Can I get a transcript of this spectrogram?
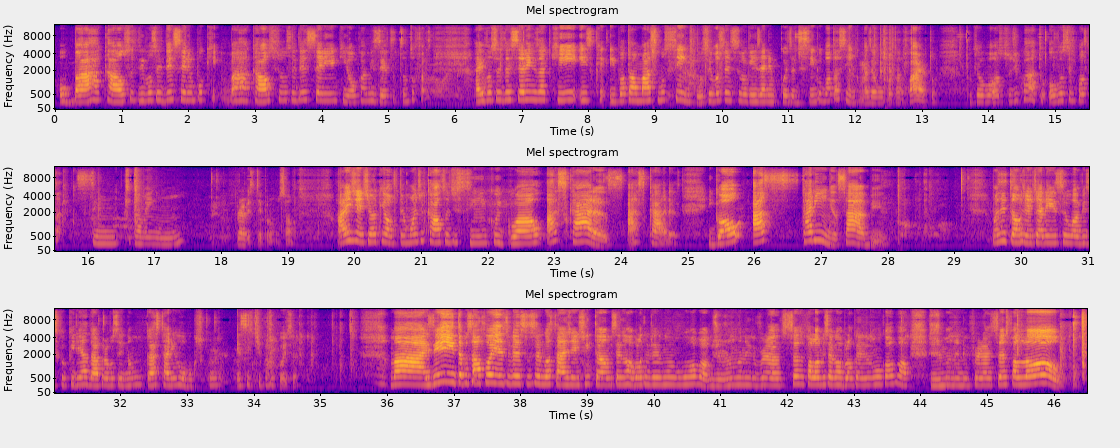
ou barra calças e vocês descerem um pouquinho. Barra calças e vocês descerem aqui, ou camiseta, tanto faz. Aí vocês descerem aqui e, e botar o máximo 5. Se vocês quiserem coisa de 5, bota 5. Mas eu vou botar no quarto, porque eu gosto de 4. Ou vocês botam sim também um, pra ver se tem promoção. Aí, gente, aqui, ó, tem um monte de calça de 5 igual as caras. As caras. Igual as carinhas, sabe? Mas então, gente, era isso o aviso que eu queria dar pra vocês não gastarem Robux com esse tipo de coisa. Mas, então, pessoal, foi isso. Se vocês gostaram, gente, então, me segue no Roblox, me segue no Roblox. Juju Mano Santos falou, me segue no Roblox, me segue no Roblox. Juju Mano Santos falou!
